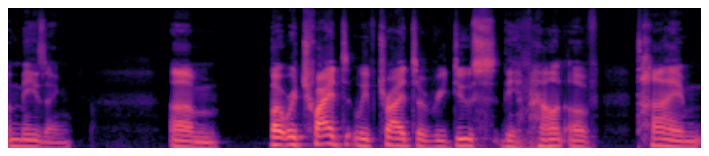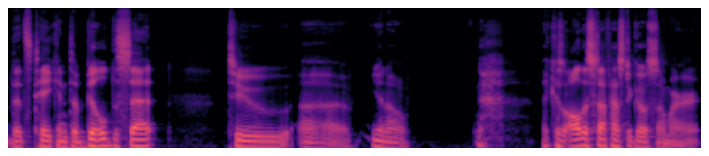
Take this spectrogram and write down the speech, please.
Amazing. Um, but we tried. To, we've tried to reduce the amount of time that's taken to build the set. To uh, you know, because all this stuff has to go somewhere.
